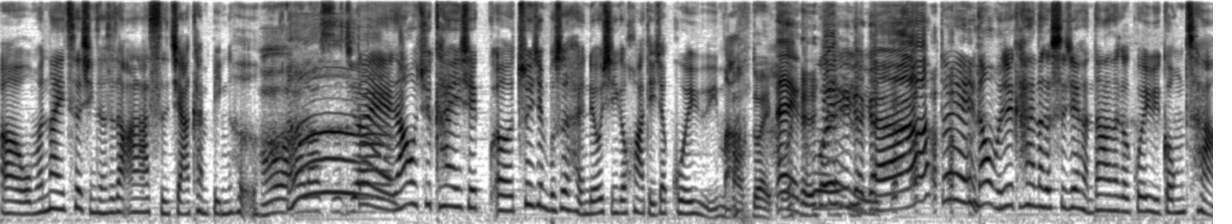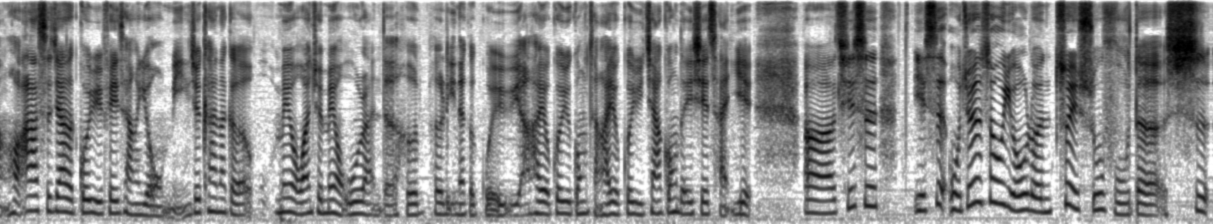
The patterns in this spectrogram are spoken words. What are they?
呃，我们那一次行程是到阿拉斯加看冰河啊，阿拉斯加对，然后去看一些呃，最近不是很流行一个话题叫鲑鱼嘛？哦，对，哎，鲑鱼哥哥，对，然后我们去看那个世界很大的那个鲑鱼工厂，哈，阿拉斯加的鲑鱼非常有名，就看那个没有完全没有污染的河河里那个鲑鱼啊，还有鲑鱼工厂，还有鲑鱼加工的一些产业。呃，其实也是，我觉得坐游轮最舒服的是，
